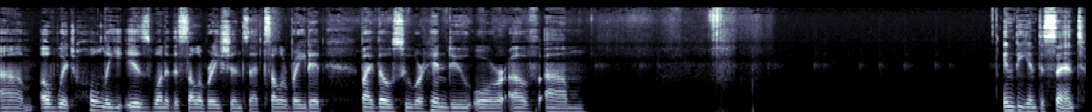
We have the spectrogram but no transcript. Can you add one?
um, of which Holi is one of the celebrations that's celebrated by those who are Hindu or of um, Indian descent.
